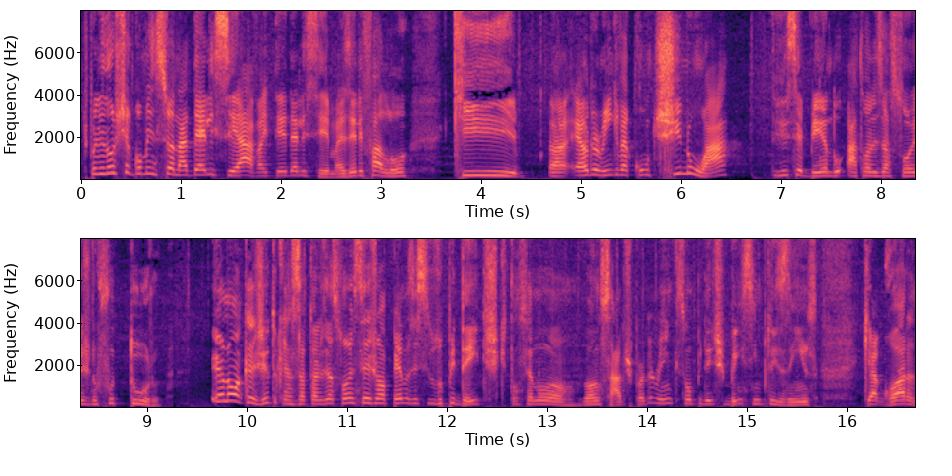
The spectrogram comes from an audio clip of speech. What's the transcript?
tipo, ele não chegou a mencionar DLC, ah, vai ter DLC, mas ele falou que uh, Elden Ring vai continuar recebendo atualizações no futuro. Eu não acredito que essas atualizações sejam apenas esses updates que estão sendo lançados para The Ring, que são updates bem simplesinhos, que agora,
